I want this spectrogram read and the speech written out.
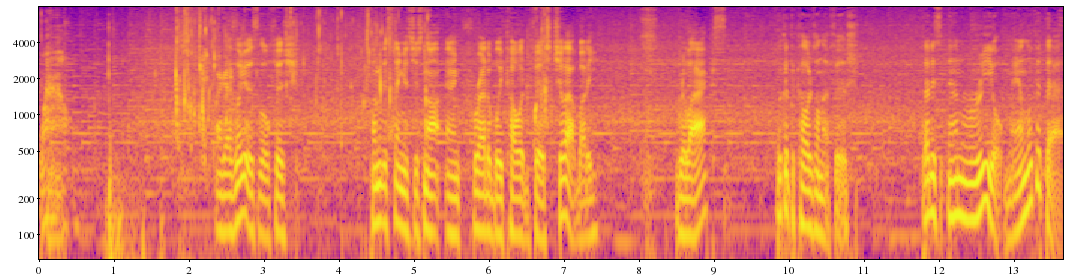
Wow. All right guys, look at this little fish. Tell me this thing is just not an incredibly colored fish. Chill out, buddy. Relax. Look at the colors on that fish. That is unreal, man. Look at that.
